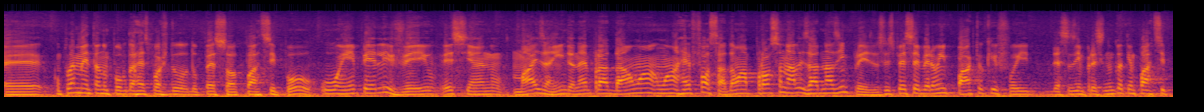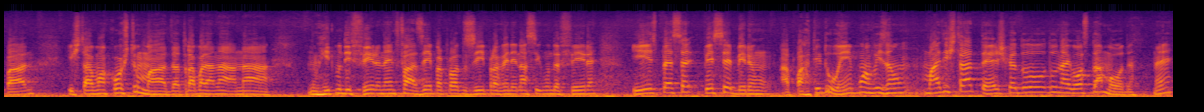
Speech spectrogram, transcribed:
é, complementando um pouco da resposta do, do, pessoal que participou, o EMP ele veio esse ano mais ainda, né, para dar uma, uma reforçada, dar uma profissionalizada nas empresas. Vocês perceberam o impacto que foi dessas empresas que nunca tinham participado estavam acostumados a trabalhar na, na no ritmo de feira, né, de fazer para produzir, para vender na segunda-feira. E eles perce perceberam, a partir do EMP, uma visão mais estratégica do, do negócio da moda. Né?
